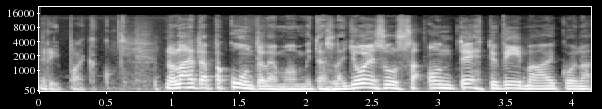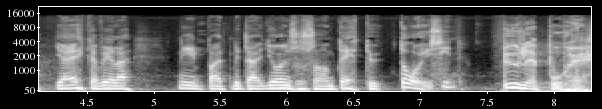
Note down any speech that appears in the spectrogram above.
eri paikkakuntia. No lähdetäänpä kuuntelemaan, mitä sillä Joensuussa on tehty viime aikoina ja ehkä vielä niin päin, että mitä Joensuussa on tehty toisin. Yle puhe.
